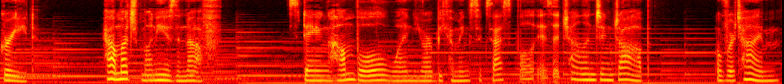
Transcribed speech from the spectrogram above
greed. How much money is enough? Staying humble when you're becoming successful is a challenging job. Over time,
